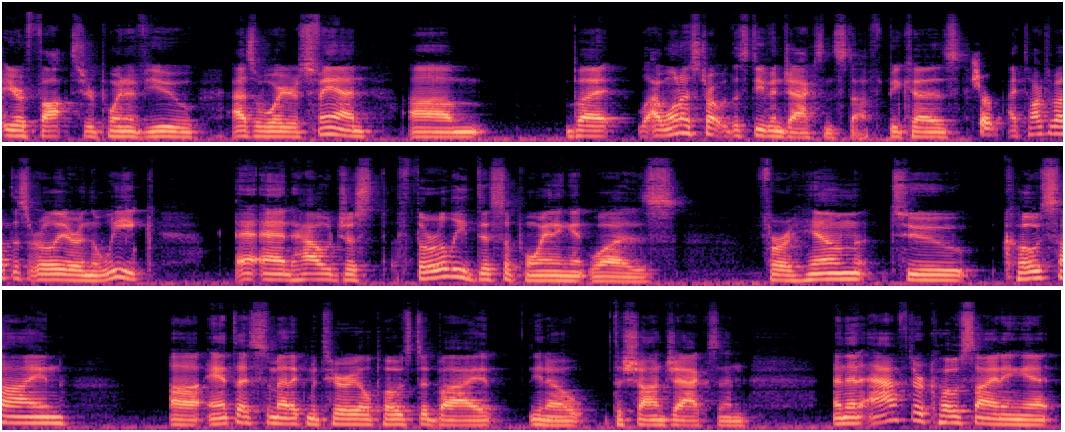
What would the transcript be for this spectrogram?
your thoughts, your point of view as a Warriors fan. Um, but I want to start with the Stephen Jackson stuff because sure. I talked about this earlier in the week and how just thoroughly disappointing it was for him to co-sign uh, anti-Semitic material posted by you know DeSean Jackson, and then after co-signing it,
